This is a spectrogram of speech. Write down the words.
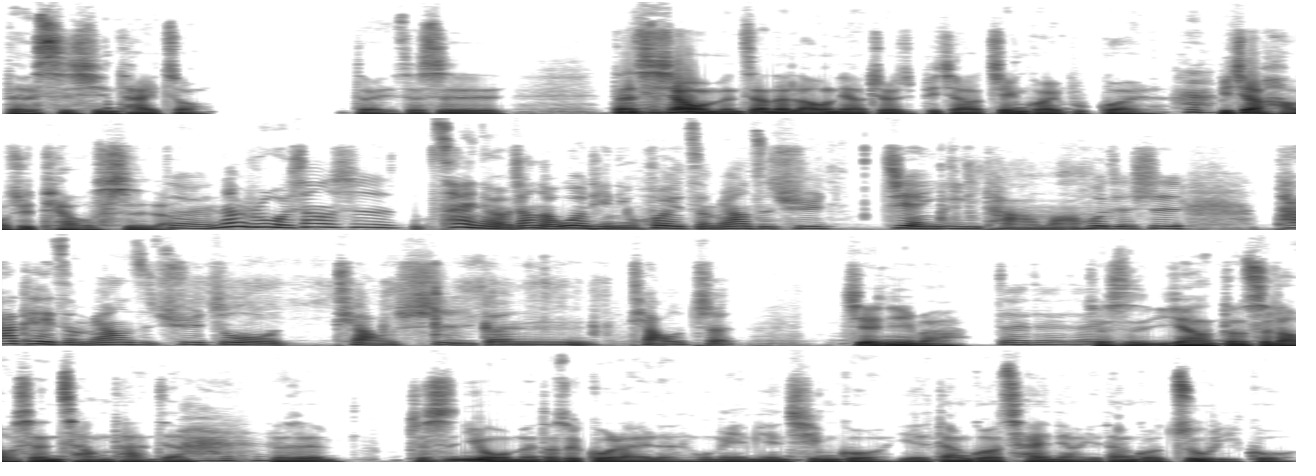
得失心太重。对，这是但是像我们这样的老鸟就比较见怪不怪了，比较好去调试啊。对，那如果像是菜鸟有这样的问题，你会怎么样子去建议他嘛？或者是他可以怎么样子去做调试跟调整？建议吗？对对对，就是一样，都是老生常谈，这样 就是就是因为我们都是过来人，我们也年轻过，也当过菜鸟，也当过助理过。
